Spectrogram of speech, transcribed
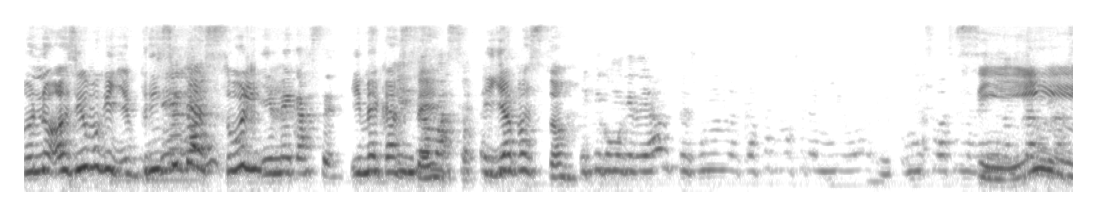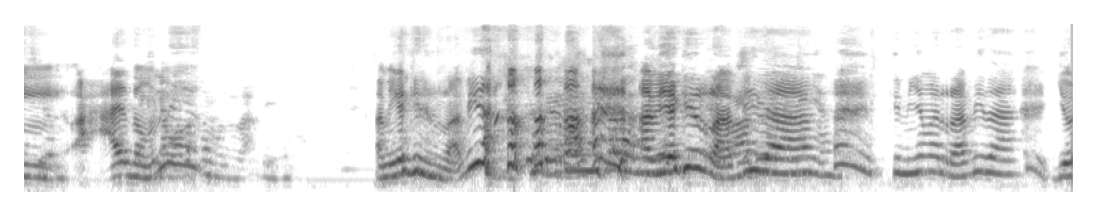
O no, así como que yo, príncipe Llegan azul Y me casé. y me casé. Y ya pasó. Y ya pasó. Es que como que de antes uno no alcanza a ser amigo y uno se va haciendo amigo Sí. la ¿dónde? Amiga, que eres rápida. Amiga, qué rápida. niña. Qué niña más rápida. Yo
